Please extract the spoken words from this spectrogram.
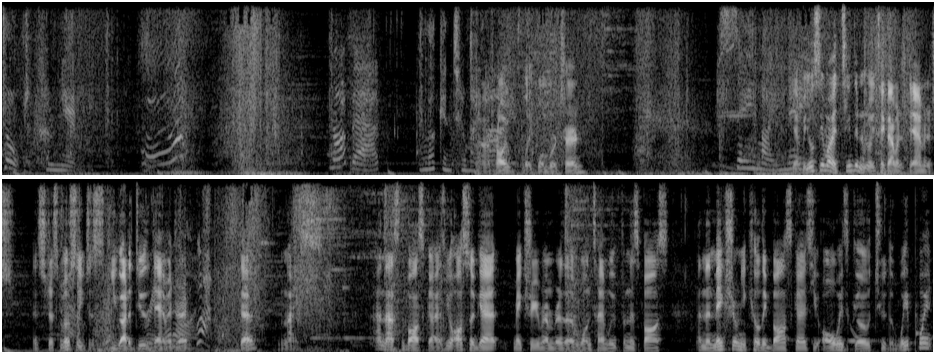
Don't come near me. Not bad. Look into my Uh, eyes. probably like one more turn. Say my name. Yeah, but you'll see my team didn't really take that much damage. It's just mostly just you gotta do the damage, right? Dead? Nice. And that's the boss, guys. You'll also get, make sure you remember the one-time loot from this boss. And then make sure when you kill the boss, guys, you always go to the waypoint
